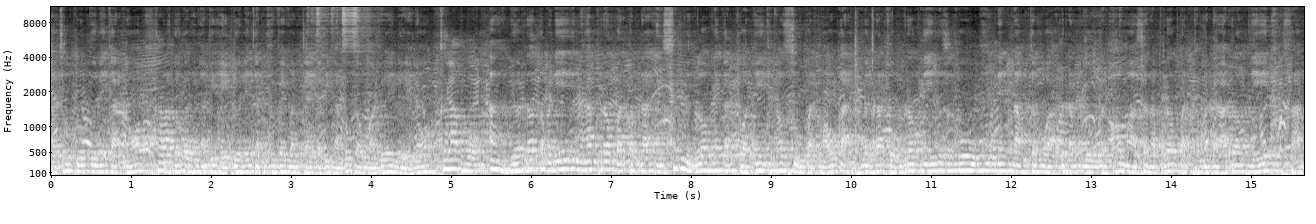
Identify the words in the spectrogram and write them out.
ชาโชคกรุ๊ปด้วยแล้วกันเนาะแล้วก็ทีมงานพี่เอกด้วยแล้วกันที่ไว้วางใจกับทีมงานพวกเรามาด้วยเลยเนาะครับผมอะเดี๋ยวเราต่อไปนี้นะครับเราบัตรธรรมดาอีกสักหนึ่งรอบให้กันก่อนที่จะเข้าสู่บัตรเหมากันนะครับผมรอบนี้เมื่อสักครู่แนะนำจังหวะรำวงกันเข้ามาสำหรับรอบบัตรธรรมดารอบนี้สาม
